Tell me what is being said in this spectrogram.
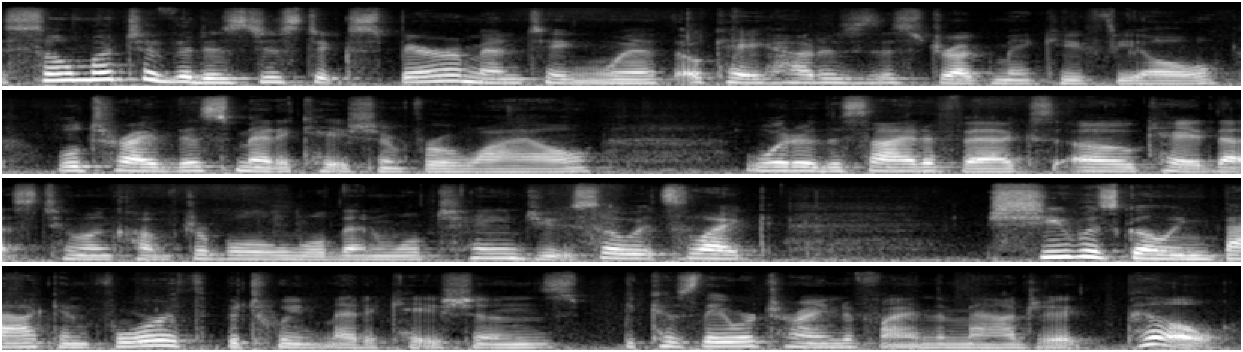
So much of it is just experimenting with, okay, how does this drug make you feel? We'll try this medication for a while. What are the side effects? okay, that's too uncomfortable. Well, then we'll change you. So it's like, she was going back and forth between medications because they were trying to find the magic pill.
